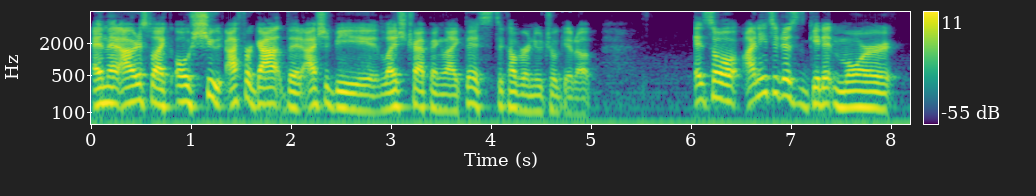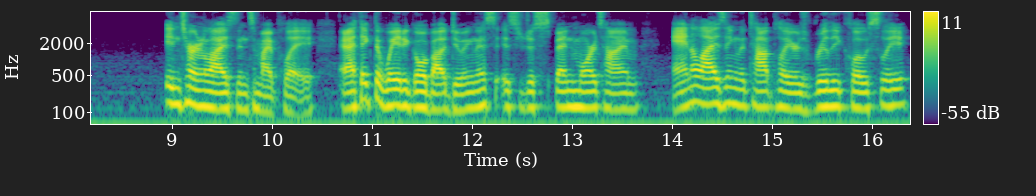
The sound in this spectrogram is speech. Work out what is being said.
and then I would just be like, oh shoot, I forgot that I should be ledge trapping like this to cover a neutral get up. And so I need to just get it more internalized into my play. And I think the way to go about doing this is to just spend more time analyzing the top players really closely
